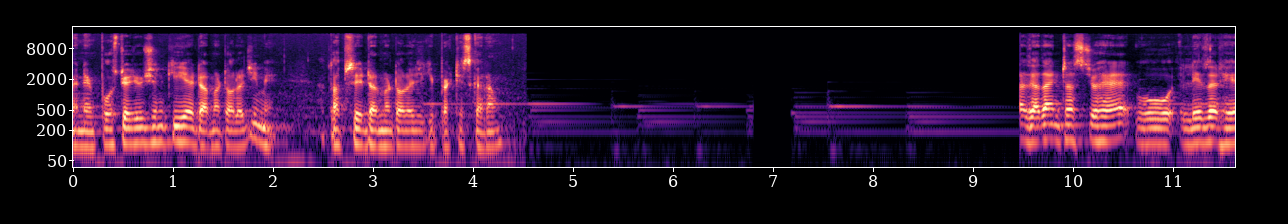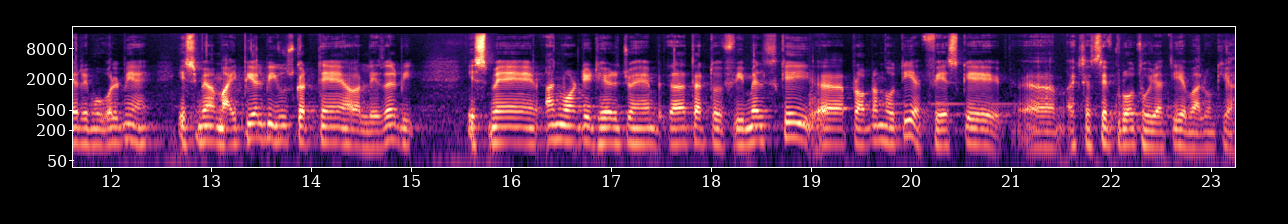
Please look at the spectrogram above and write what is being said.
میں نے پوسٹ گریجویشن کی ہے ڈرماٹولوجی میں، تب سے ڈرماٹولوجی کی پریکٹس کر رہا ہوں۔ زیادہ انٹرسٹ جو ہے، وہ لیزر ہیئر ریموول میں ہے۔ اس میں ہم آئی پی ایل بھی یوز کرتے ہیں اور لیزر بھی۔ اس میں انوانٹیڈ ہیئر جو ہیں، زیادہ تر تو فیمیلز کی پرابلم ہوتی ہے۔ فیس کے ایکسیسو گروتھ ہو جاتی ہے بالوں کیا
